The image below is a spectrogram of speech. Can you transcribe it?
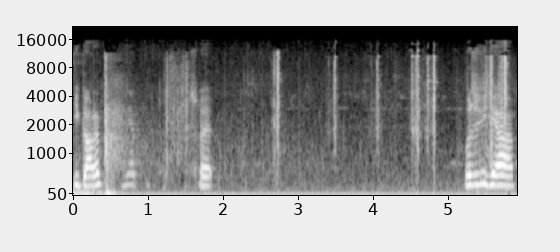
You got him? Yep. Sweet. What did he have?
